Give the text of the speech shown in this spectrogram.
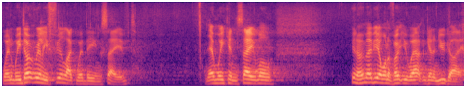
when we don't really feel like we're being saved, then we can say, well, you know, maybe I want to vote you out and get a new guy.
